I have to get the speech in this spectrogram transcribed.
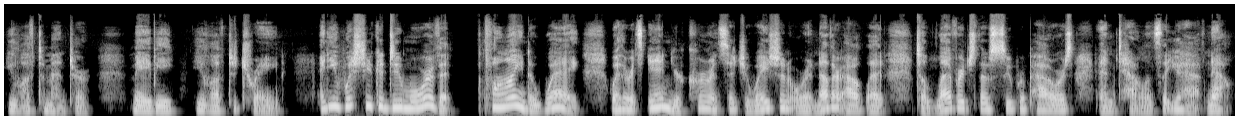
you love to mentor, maybe you love to train, and you wish you could do more of it. Find a way, whether it's in your current situation or another outlet, to leverage those superpowers and talents that you have. Now,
